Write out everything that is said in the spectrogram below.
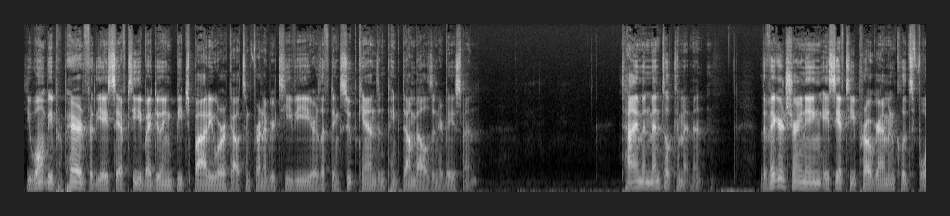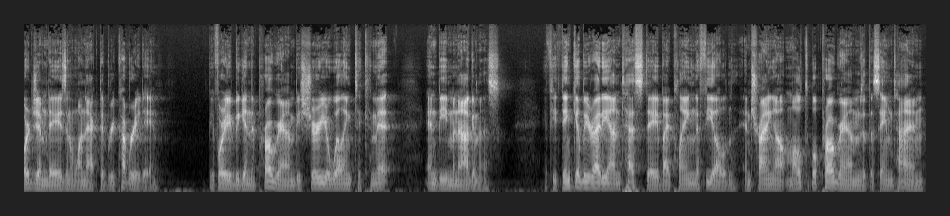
You won't be prepared for the ACFT by doing beach body workouts in front of your TV or lifting soup cans and pink dumbbells in your basement. Time and mental commitment. The Vigor Training ACFT program includes four gym days and one active recovery day. Before you begin the program, be sure you're willing to commit and be monogamous. If you think you'll be ready on test day by playing the field and trying out multiple programs at the same time,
